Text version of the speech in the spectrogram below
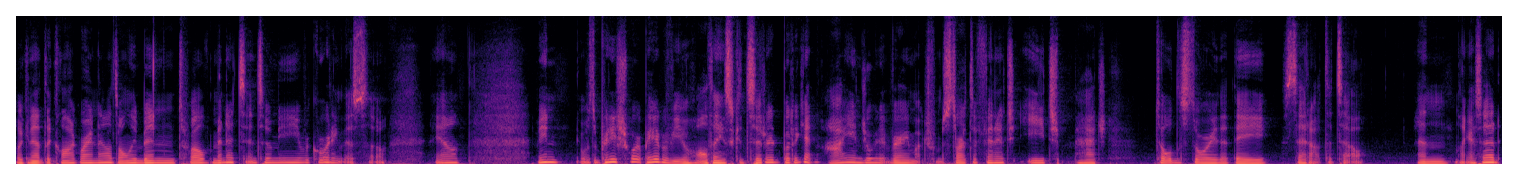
looking at the clock right now, it's only been 12 minutes into me recording this, so you know. I mean, it was a pretty short pay per view, all things considered, but again, I enjoyed it very much from start to finish. Each match told the story that they set out to tell. And like I said,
